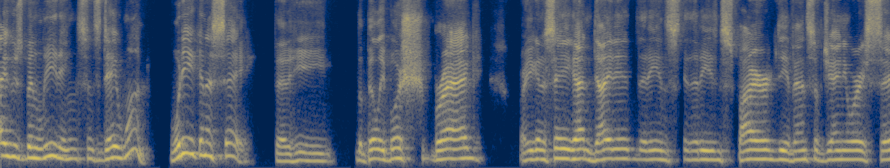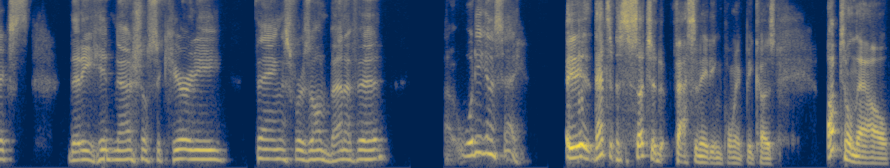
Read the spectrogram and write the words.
guy who's been leading since day one. What are you going to say? That he the Billy Bush brag? Are you going to say he got indicted, that he that he inspired the events of January 6th, that he hid national security things for his own benefit? Uh, what are you going to say? That's such a fascinating point because up till now,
